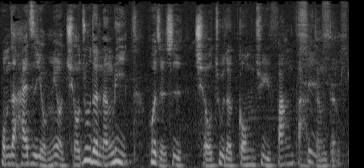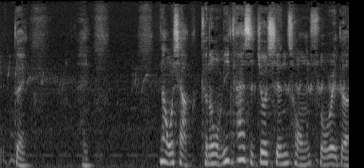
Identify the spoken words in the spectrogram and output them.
我们的孩子有没有求助的能力，或者是求助的工具方法等等？对，哎，那我想，可能我们一开始就先从所谓的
